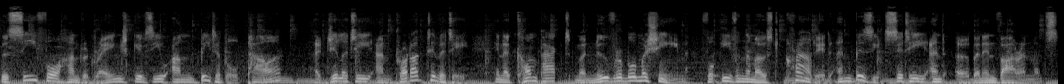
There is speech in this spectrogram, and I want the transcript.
the C400 range gives you unbeatable power, agility and productivity in a compact, maneuverable machine for even the most crowded and busy city and urban environments.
